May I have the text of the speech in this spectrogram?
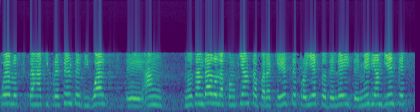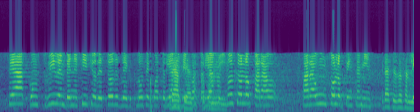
pueblos que están aquí presentes igual eh, han, nos han dado la confianza para que este proyecto de ley de medio ambiente sea construido en beneficio de todos los ecuatorianos Gracias, y ecuatorianas, no solo para, para un solo pensamiento. Gracias, Asamblea.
